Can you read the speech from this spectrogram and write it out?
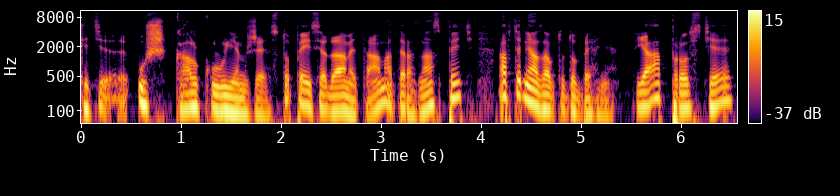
keď e, už kalkulujem, že 150 dáme tam a teraz naspäť a vtedy nás auto dobehne. Ja proste,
